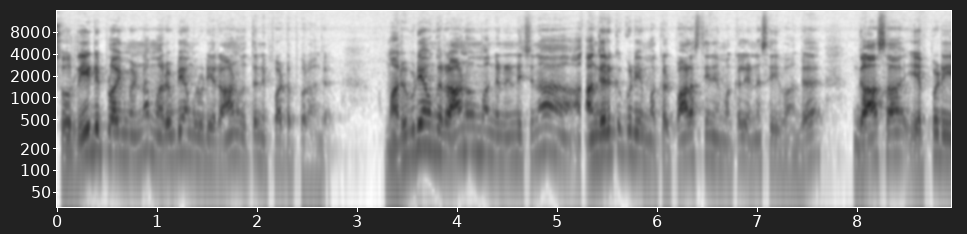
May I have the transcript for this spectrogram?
ஸோ ரீடிப்ளாய்மெண்ட்னா மறுபடியும் அவங்களுடைய இராணுவத்தை நிப்பாட்ட போகிறாங்க மறுபடியும் அவங்க இராணுவம் அங்கே நின்றுச்சுன்னா அங்கே இருக்கக்கூடிய மக்கள் பாலஸ்தீனிய மக்கள் என்ன செய்வாங்க? காசா எப்படி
